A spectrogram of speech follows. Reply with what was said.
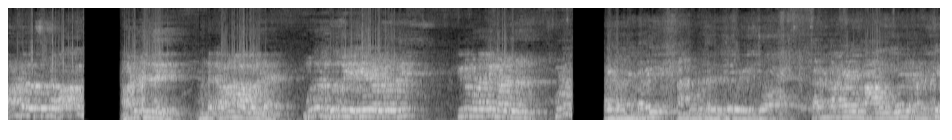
ஆண்டவர் சொன்ன வாக்கு. அடுத்தது அந்த காணாவல்ல முதல் புதுமையை பேர் நடக்கிறது திருமணத்தில் நடக்கிறது. குடும்ப நடைபெறும் என்பதை அன்போடு தெரிவித்துக் கொள்கின்றோம். தருணமக்கள் மாலை ஏழு மணிக்கு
